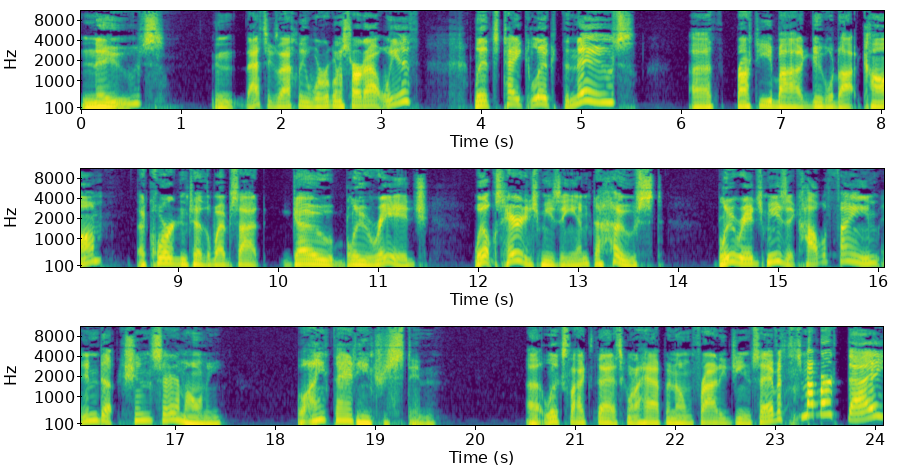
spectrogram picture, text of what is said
news. And that's exactly what we're going to start out with. Let's take a look at the news uh, brought to you by Google.com. According to the website Go Blue Ridge, Wilkes Heritage Museum to host Blue Ridge Music Hall of Fame induction ceremony. Well, ain't that interesting? Uh, looks like that's going to happen on Friday, June 7th. It's my birthday!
